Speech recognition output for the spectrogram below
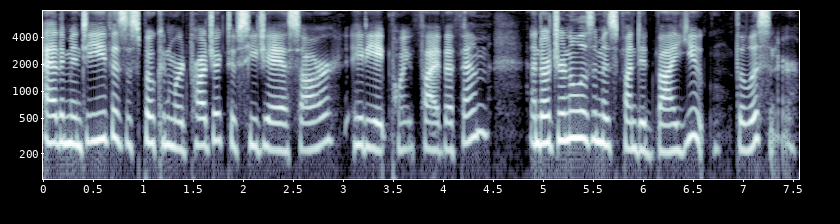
Adamant Eve is a spoken word project of CJSR 88.5 FM, and our journalism is funded by you, the listener.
